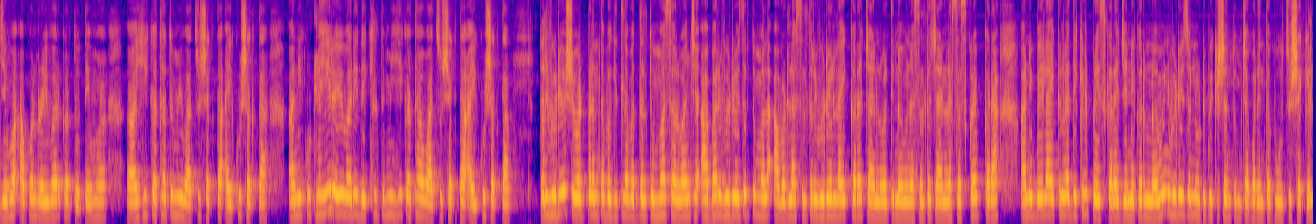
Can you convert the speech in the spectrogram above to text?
जेव्हा आपण रविवार करतो तेव्हा ही कथा तुम्ही वाचू शकता ऐकू शकता आणि कुठल्याही रविवारी देखील तुम्ही ही कथा वाचू शकता ऐकू शकता. तर व्हिडिओ शेवटपर्यंत बघितल्याबद्दल तुम्हा सर्वांचे आभार. व्हिडिओ जर तुम्हाला आवडला असेल तर व्हिडिओ लाईक करा चॅनलवरती नवीन असेल तर चॅनलला सबस्क्राईब करा आणि बेल आयकनला देखील प्रेस करा जेणेकरून नवीन व्हिडिओचं नोटिफिकेशन तुमच्यापर्यंत पोहोचू शकेल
